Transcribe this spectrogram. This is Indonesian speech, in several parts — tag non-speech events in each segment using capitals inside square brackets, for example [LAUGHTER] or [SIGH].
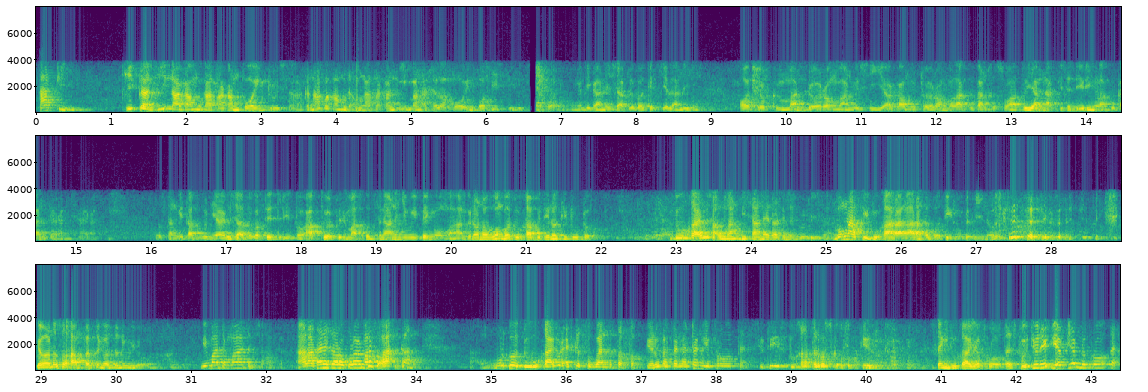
tadi jika zina kamu katakan poin dosa, kenapa kamu tidak mengatakan iman adalah poin positif? Ketika Syabdul Qadir Jilani, ojo geman dorong manusia, kamu dorong melakukan sesuatu yang Nabi sendiri melakukan jarang-jarang. Terus tentang kitab dunia itu satu kali cerita, Abdul bin Mas'ud senang nyuwi pengomah, anggar ana wong kok duka betino ditutup. Duka itu saulan bisa neta seminggu bisa. Wong Nabi duka arang-arang kok tiru betino. [LAUGHS] ya ana sahabat sing ngoten niku Ya macam-macam sahabat. Alasannya cara kula masuk akal. Mergo duka itu es kesuwen tetep fakir, kadang-kadang ya protes. Jadi duka terus kok fakir. Sing duka ya protes. Bojone diam-diam ya protes.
